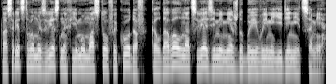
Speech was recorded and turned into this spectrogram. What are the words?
посредством известных ему мостов и кодов, колдовал над связями между боевыми единицами.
